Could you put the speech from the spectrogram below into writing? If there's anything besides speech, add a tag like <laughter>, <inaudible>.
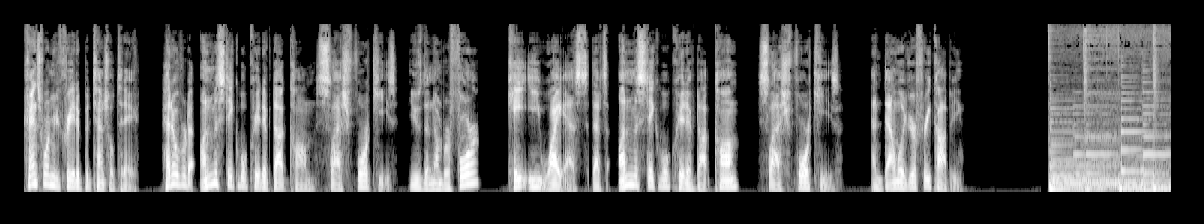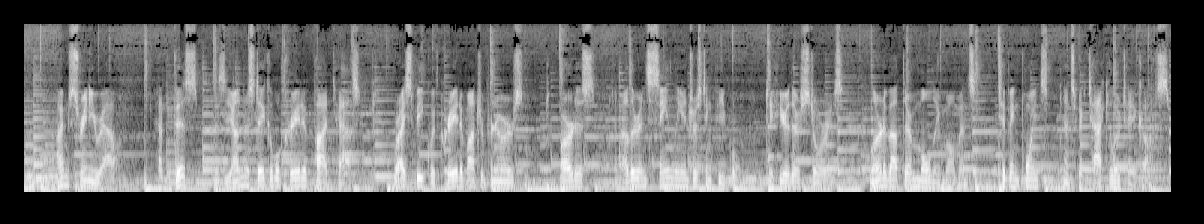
Transform your creative potential today. Head over to unmistakablecreative.com slash four keys. Use the number four, K E Y S. That's unmistakablecreative.com slash four keys and download your free copy. I'm Srini Rao, and this is the Unmistakable Creative Podcast, where I speak with creative entrepreneurs, artists, and other insanely interesting people to hear their stories learn about their molding moments, tipping points, and spectacular takeoffs.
